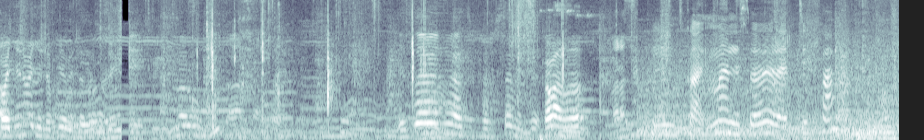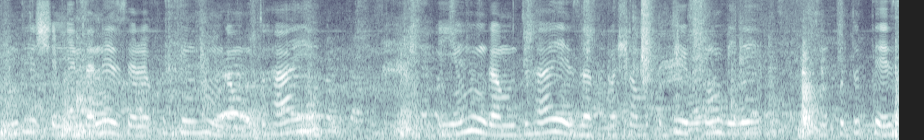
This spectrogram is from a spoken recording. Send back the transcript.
Поднимайте, чтобы я nitwa imana isabel latifa. Ndishimye ndanezerewe kubw'inkunga muduhaye. Iyi nkunga muduhaye izadufasha mu kuduha ifumbire mu kuduteza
